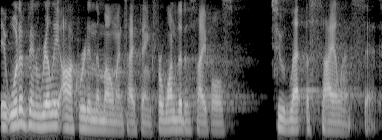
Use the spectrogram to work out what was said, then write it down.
It would have been really awkward in the moment, I think, for one of the disciples to let the silence sit.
